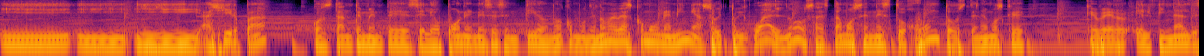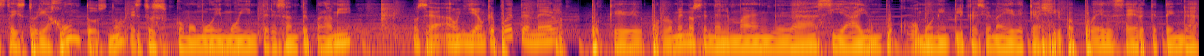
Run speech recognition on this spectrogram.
Y, a Shirpa constantemente se le opone en ese sentido, ¿no? Como de no me veas como una niña, soy tú igual, ¿no? O sea, estamos en esto juntos, tenemos que, que ver el final de esta historia juntos, ¿no? Esto es como muy, muy interesante para mí. O sea, y aunque puede tener, porque por lo menos en el manga sí hay un poco como una implicación ahí de que Ashirpa puede ser que tenga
